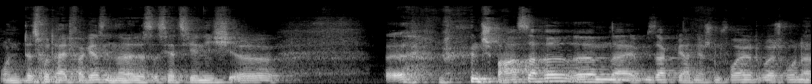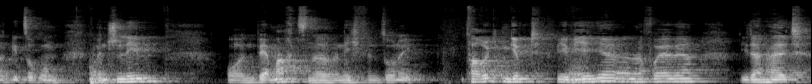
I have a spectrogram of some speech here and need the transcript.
und das wird halt vergessen. Ne? Das ist jetzt hier nicht äh, äh, eine Spaßsache. Ähm, da, wie gesagt, wir hatten ja schon vorher drüber gesprochen, da geht es auch um Menschenleben. Und wer macht's, ne? Wenn ich so eine Verrückten gibt wie wir hier in der Feuerwehr, die dann halt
